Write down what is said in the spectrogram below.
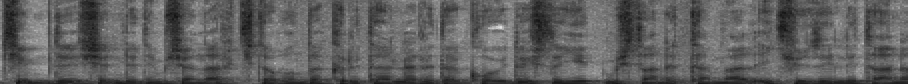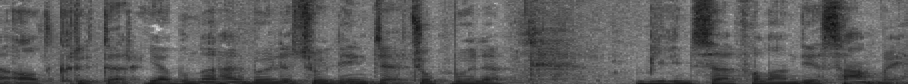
kimdi? Dediğim Şener kitabında kriterleri de koydu. İşte 70 tane temel, 250 tane alt kriter. Ya bunlar hani böyle söyleyince çok böyle bilimsel falan diye sanmayın.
